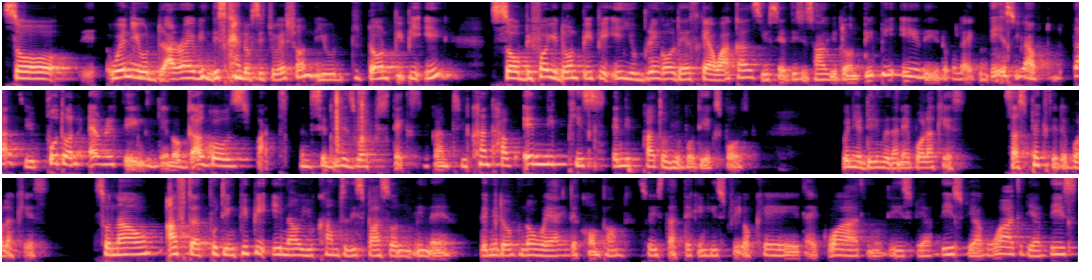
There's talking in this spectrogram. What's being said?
So when you arrive in this kind of situation, you don't PPE. So before you don't PPE, you bring all the healthcare workers. You say this is how you don't PPE. You know, like this, you have to do that. You put on everything. You know, goggles, what, and say this is what it takes. You can't you can't have any piece, any part of your body exposed when you're dealing with an Ebola case, suspected Ebola case. So now, after putting PPE, now you come to this person in the, the middle of nowhere in the compound. So you start taking history. Okay, like what? You know, this, do you have this? Do you have what? Do you have this?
